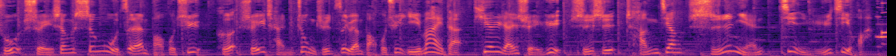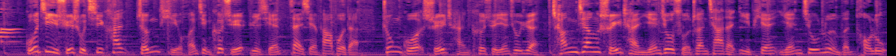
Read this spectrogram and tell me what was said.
除水生生物自然保护区和水产种植资源保护区以外的天然水域，实施长江十年禁渔计划。国际学术期刊《整体环境科学》日前在线发布的中国水产科学研究院长江水产研究所专家的一篇研究论文透露，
